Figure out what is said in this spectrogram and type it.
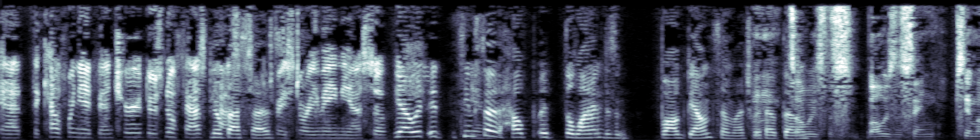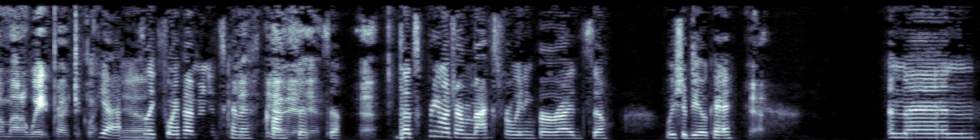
at the California Adventure, there's no fast passes No fast for pass. Toy Story Mania. So yeah, it, it seems Yeah. to help. It, the line doesn't bog down so much without them. It's always the always the same same amount of wait practically. Yeah, Yeah. it's like 45 minutes kind of Yeah, constant. yeah, yeah. So Yeah. that's pretty much our max for waiting for a ride. So we should be okay. Yeah. And then,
